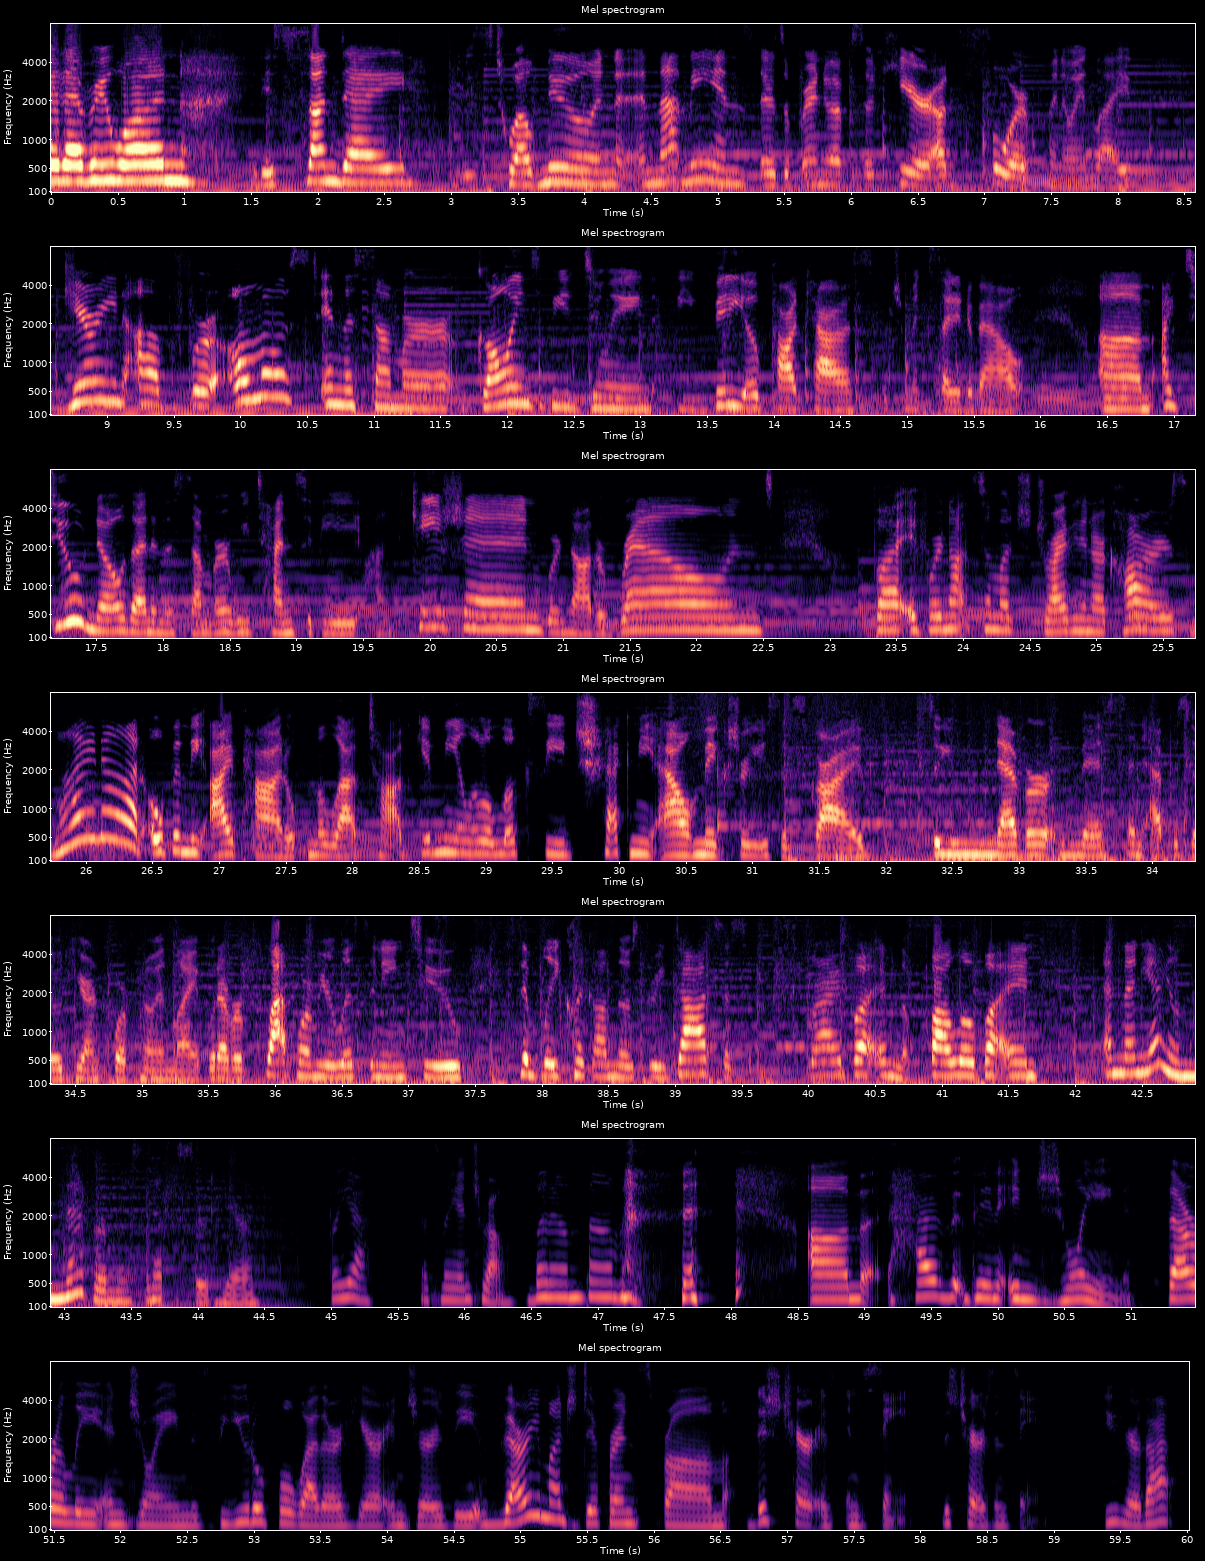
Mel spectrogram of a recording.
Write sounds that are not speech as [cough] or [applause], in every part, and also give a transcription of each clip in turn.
right, everyone. It is Sunday. It is 12 noon, and that means there's a brand new episode here on 4.0 in Life. Gearing up for almost in the summer, going to be doing the video podcast, which I'm excited about. Um, I do know that in the summer we tend to be on vacation, we're not around. But if we're not so much driving in our cars, why not open the iPad, open the laptop, give me a little look see, check me out, make sure you subscribe so you never miss an episode here on 4.0 in Life. Whatever platform you're listening to, simply click on those three dots, the subscribe button, the follow button, and then, yeah, you'll never miss an episode here. But yeah, that's my intro. But um, bum. [laughs] um, have been enjoying thoroughly enjoying this beautiful weather here in Jersey. Very much difference from this chair is insane. This chair is insane. Do you hear that?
